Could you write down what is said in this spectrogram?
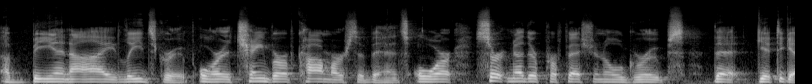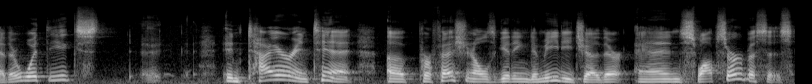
a BNI leads group or a Chamber of Commerce events or certain other professional groups that get together with the uh, entire intent of professionals getting to meet each other and swap services.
